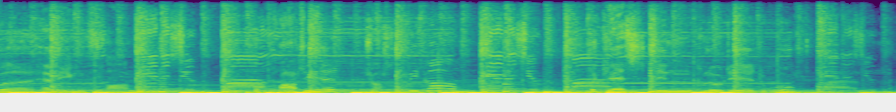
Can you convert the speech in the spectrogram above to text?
Were having fun. In a shoot The party had just begun. In a shoot ball. The guests included Wolfman.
